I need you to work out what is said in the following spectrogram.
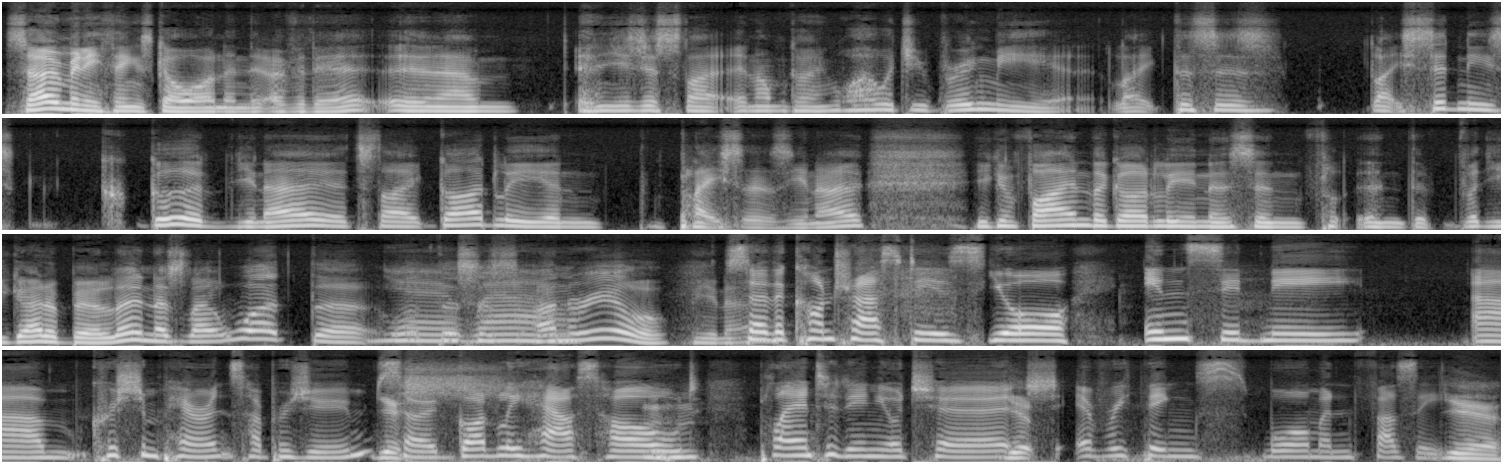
so many things go on in the, over there, and um, and you're just like, and I'm going, why would you bring me here? Like this is like Sydney's good, you know. It's like godly and places, you know. You can find the godliness in, pl- in but you go to Berlin, it's like what the Yeah, what this wow. is unreal, you know. So the contrast is you're in Sydney, um, Christian parents, I presume. Yes. So godly household, Mhm. planted in your church, Yep. everything's warm and fuzzy. yeah,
